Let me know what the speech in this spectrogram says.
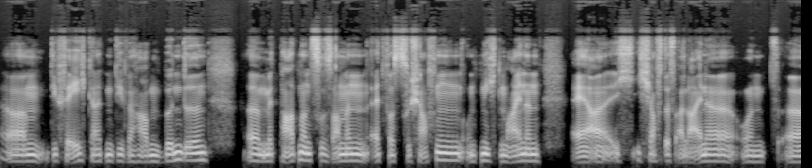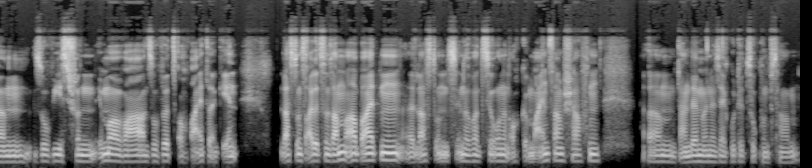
ähm, die Fähigkeiten, die wir haben, bündeln, äh, mit Partnern zusammen etwas zu schaffen und nicht meinen, äh, ich, ich schaffe das alleine und ähm, so wie es schon immer war, so wird es auch weitergehen. Lasst uns alle zusammenarbeiten, äh, lasst uns Innovationen auch gemeinsam schaffen ähm, dann werden wir eine sehr gute Zukunft haben.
